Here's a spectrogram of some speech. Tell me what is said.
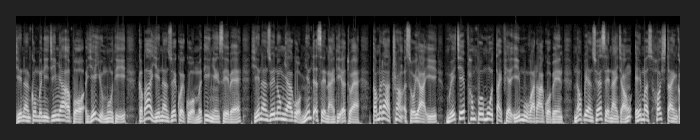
ရေနံကုမ္ပဏီကြီးများအပေါ်အရေးယူမှုသည့်ကမ္ဘာရေနံဆွဲကွက်ကိုမတည်ငြိမ်စေဘဲရေနံဆွဲနှုန်းများကိုမြင့်တက်စေနိုင်သည့်အတွက်သမ္မတထရန့်အစိုးရ၏ငွေကြေးဖောင်းပွမှုတိုက်ဖျက်ရေးမူဝါဒကိုပင်နောက်ပြန်ဆွဲစေနိုင်ကြောင်း Amos Hochstein က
